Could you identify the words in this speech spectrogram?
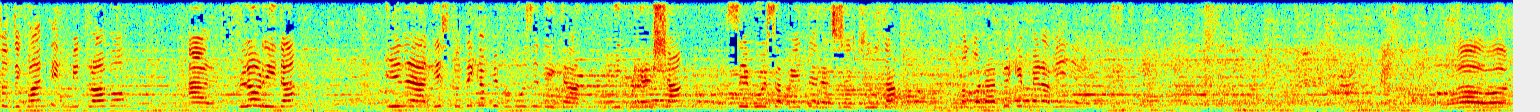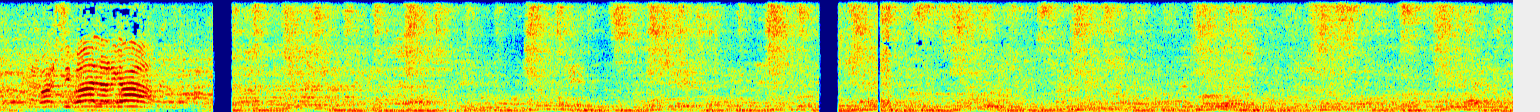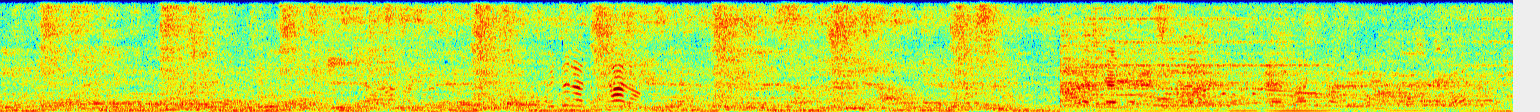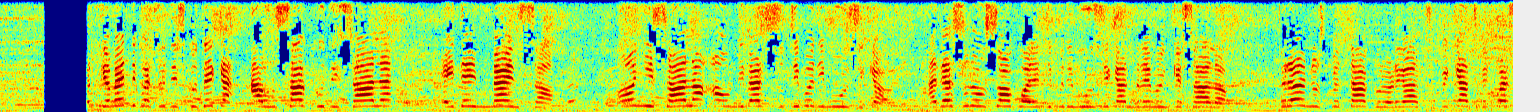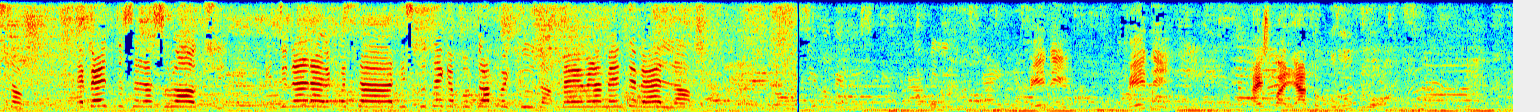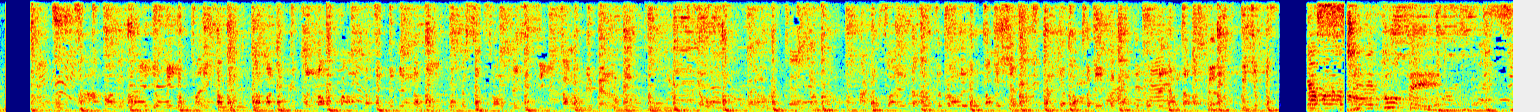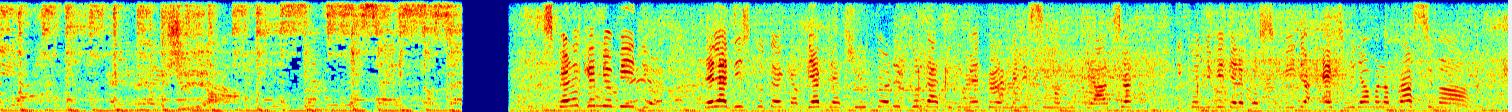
tutti quanti, mi trovo al Florida, in la discoteca più famosa di, di Brescia. Se voi sapete adesso è chiusa, ma guardate Praticamente questa discoteca ha un sacco di sale ed è immensa. Ogni sala ha un diverso tipo di musica. Adesso non so quale tipo di musica andremo in che sala. Però è uno spettacolo ragazzi, peccato che questo evento sarà solo oggi. In generale questa discoteca purtroppo è chiusa, ma è veramente bella. Video della discoteca vi è piaciuto, ricordate di mettere un bellissimo mi piace, di condividere questo video e ci vediamo alla prossima!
